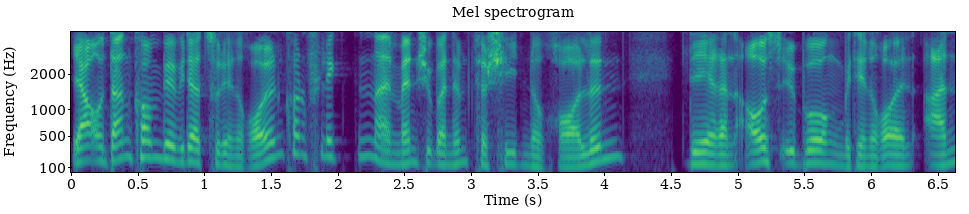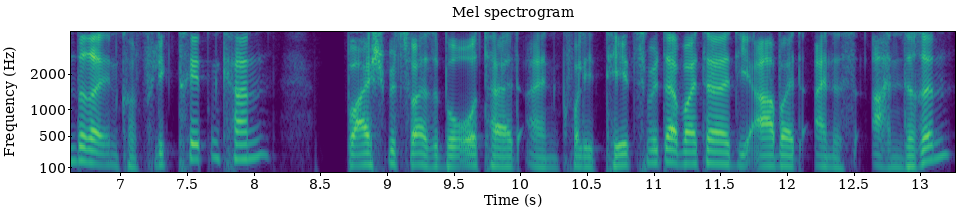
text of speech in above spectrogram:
Ja, und dann kommen wir wieder zu den Rollenkonflikten. Ein Mensch übernimmt verschiedene Rollen, deren Ausübung mit den Rollen anderer in Konflikt treten kann. Beispielsweise beurteilt ein Qualitätsmitarbeiter die Arbeit eines anderen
